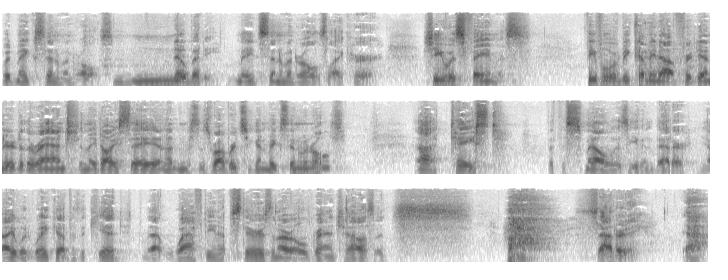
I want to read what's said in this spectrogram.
would make cinnamon rolls. Nobody made cinnamon rolls like her. She was famous. People would be coming out for dinner to the ranch, and they'd always say, and Mrs. Roberts, you going to make cinnamon rolls? Uh, taste, but the smell was even better. I would wake up as a kid, that wafting upstairs in our old ranch house, and ah, Saturday, yeah.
